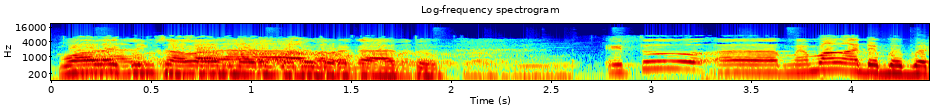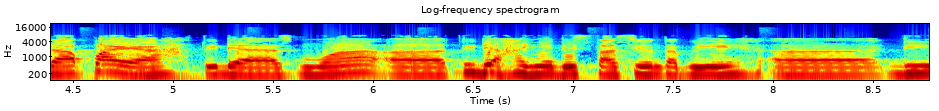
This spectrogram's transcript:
Waalaikumsalam warahmatullahi Waalaikumsalam wabarakatuh. Itu eh, memang ada beberapa ya, tidak semua eh, tidak hanya di stasiun tapi eh, di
